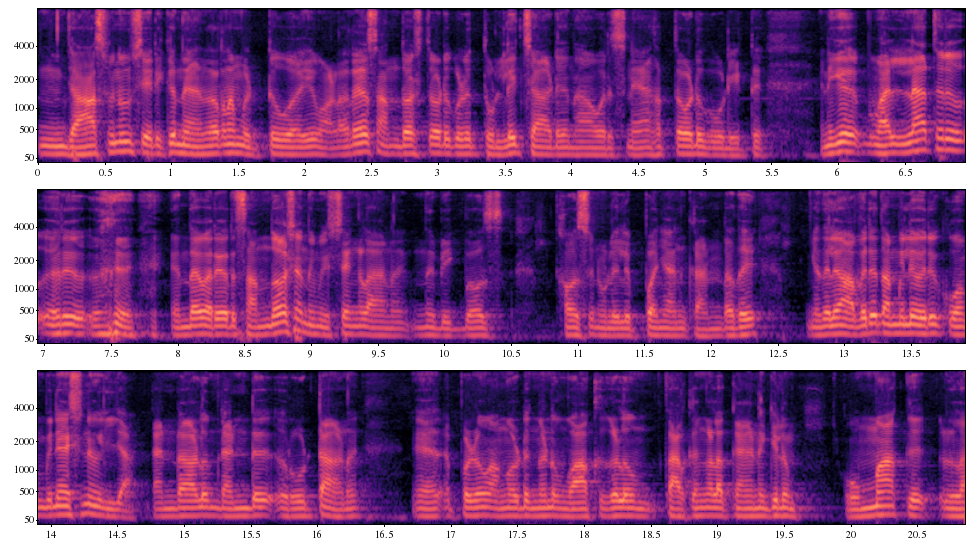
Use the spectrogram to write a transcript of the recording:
ജാസ്മിനും ശരിക്കും നിയന്ത്രണം വിട്ടുപോയി. വളരെ സന്തോഷത്തോടു കൂടി തുള്ളിച്ചാടുന്ന ആ ഒരു സ്നേഹത്തോട് കൂടിയിട്ട് എനിക്ക് വല്ലാത്തൊരു ഒരു എന്താ പറയുക ഒരു സന്തോഷ നിമിഷങ്ങളാണ് ഇന്ന് ബിഗ് ബോസ് ഹൗസിനുള്ളിൽ ഇപ്പോൾ ഞാൻ കണ്ടത്. ഇതിൽ അവർ തമ്മിൽ ഒരു കോമ്പിനേഷനും ഇല്ല. രണ്ടാളും രണ്ട് റൂട്ടാണ്. എപ്പോഴും അങ്ങോട്ടും ഇങ്ങോട്ടും വാക്കുകളും തർക്കങ്ങളൊക്കെ ആണെങ്കിലും ഉമ്മാക്ക് ഉള്ള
